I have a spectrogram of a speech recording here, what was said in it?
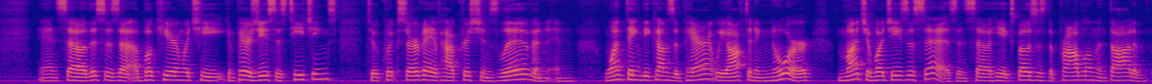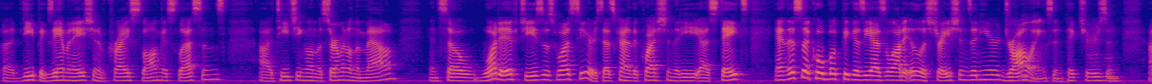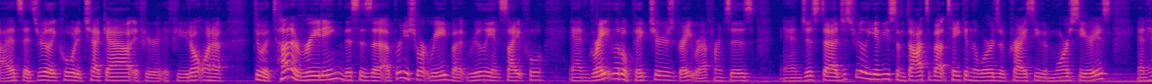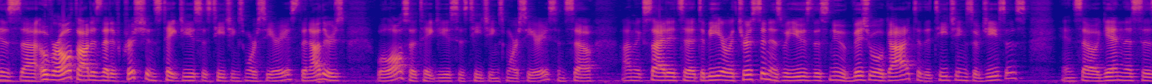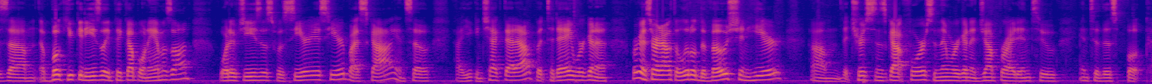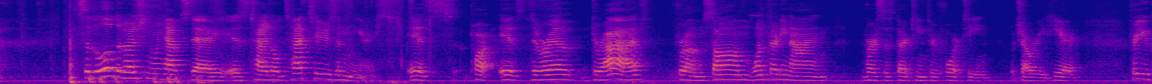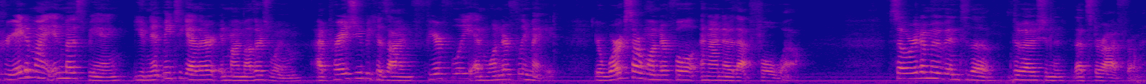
And so this is a, book here in which he compares Jesus' teachings to a quick survey of how Christians live. And, and one thing becomes apparent we often ignore much of what Jesus says. And so he exposes the problem and thought of a deep examination of Christ's longest lessons, uh, teaching on the Sermon on the Mount. And so, what if Jesus was serious? That's kind of the question that he uh, states. And this is a cool book because he has a lot of illustrations in here, drawings and pictures, mm-hmm. and uh, it's it's really cool to check out. If you're if you don't want to do a ton of reading, this is a, a, pretty short read, but really insightful and great little pictures, great references, and just uh, just really give you some thoughts about taking the words of Christ even more serious. And his uh, overall thought is that if Christians take Jesus' teachings more serious, then others will also take Jesus' teachings more serious. And so I'm excited to, to be here with Tristan as we use this new visual guide to the teachings of Jesus. And so, again, this is um, a book you could easily pick up on Amazon. What if Jesus was serious here by Skye? And so uh, you can check that out. But today we're gonna we're gonna start out with a little devotion here um, that Tristan's got for us, and then we're gonna jump right into into this book. So the little devotion we have today is titled "Tattoos and Mirrors." It's part it's deriv- derived from Psalm 139 verses 13 through 14, which I'll read here. For you created my inmost being, you knit me together in my mother's womb. I praise you because I am fearfully and wonderfully made. Your works are wonderful, and I know that full well. So we're going to move into the devotion that's derived from it.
